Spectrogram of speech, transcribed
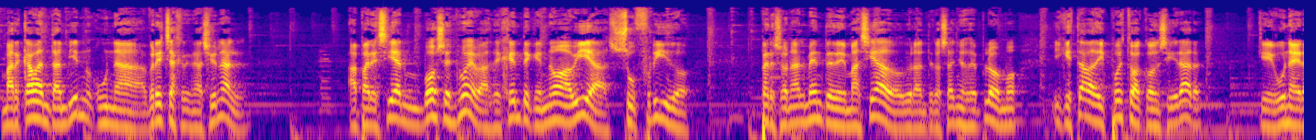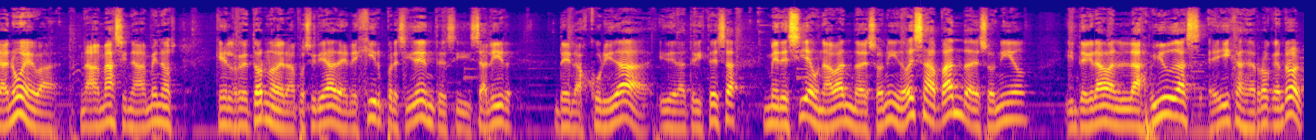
Marcaban también una brecha generacional. Aparecían voces nuevas de gente que no había sufrido personalmente demasiado durante los años de plomo y que estaba dispuesto a considerar que una era nueva, nada más y nada menos que el retorno de la posibilidad de elegir presidentes y salir de la oscuridad y de la tristeza merecía una banda de sonido. Esa banda de sonido integraban las viudas e hijas de rock and roll.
